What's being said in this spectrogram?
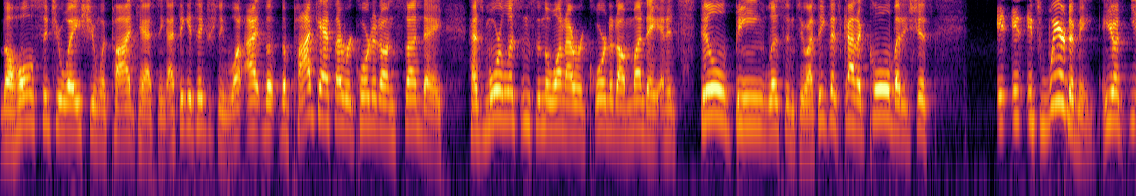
the whole situation with podcasting. I think it's interesting. What I the, the podcast I recorded on Sunday has more listens than the one I recorded on Monday, and it's still being listened to. I think that's kind of cool, but it's just it, it, it's weird to me. You know,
